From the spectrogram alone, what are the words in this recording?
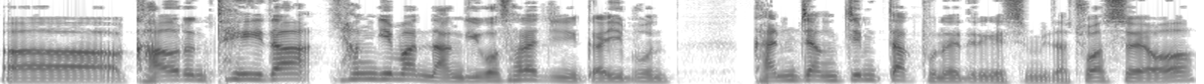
아, 가을은 테이다 향기만 남기고 사라지니까 이분 간장 찜닭 보내드리겠습니다. 좋았어요.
